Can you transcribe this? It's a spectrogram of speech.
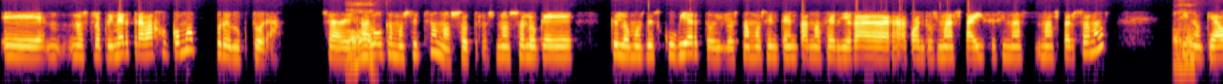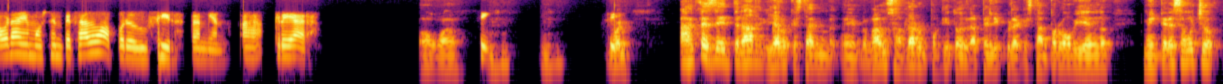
eh, nuestro primer trabajo como productora. O sea, de Oh. algo que hemos hecho nosotros, no solo que, que lo hemos descubierto y lo estamos intentando hacer llegar a cuantos más países y más, más personas, Ajá. sino que ahora hemos empezado a producir también, a crear. Oh, wow. Sí. Bueno, antes de entrar, ya lo que están, eh, vamos a hablar un poquito de la película que están promoviendo. Me interesa mucho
